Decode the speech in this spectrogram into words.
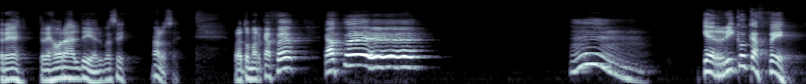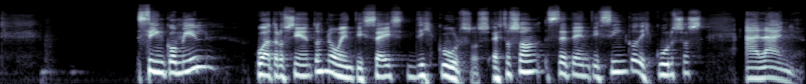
tres, tres horas al día, algo así. No lo sé. Voy a tomar café. ¡Café! ¡Qué rico café! 5.496 discursos. Estos son 75 discursos al año.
